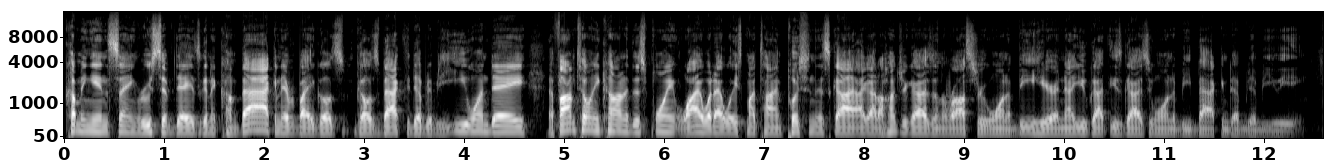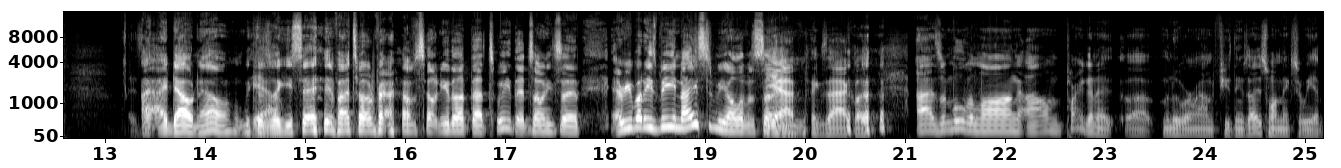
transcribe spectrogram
coming in saying Rusev Day is going to come back and everybody goes goes back to WWE one day. If I'm Tony Khan at this point, why would I waste my time pushing this guy? I got 100 guys on the roster who want to be here, and now you've got these guys who want to be back in WWE. I, I doubt now because, Yeah. like you said, if I told I was telling you about that tweet that Tony said, everybody's being nice to me all of a sudden. Yeah, exactly. uh, as we move along, I'm probably going to uh, maneuver around a few things. I just want to make sure we have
